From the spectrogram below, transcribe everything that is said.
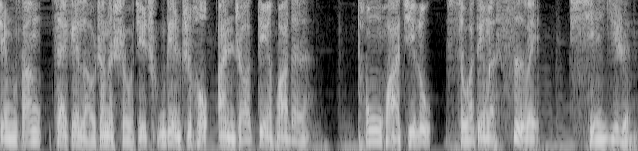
警方在给老张的手机充电之后，按照电话的通话记录锁定了四位嫌疑人。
